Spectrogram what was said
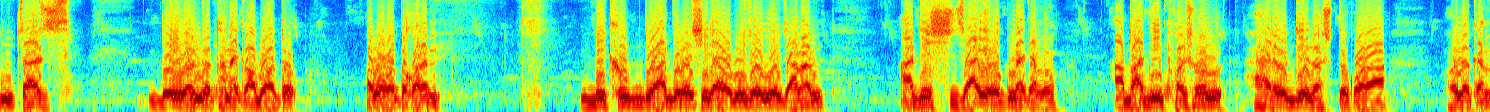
ইনচার্জ বীরগঞ্জ থানাকে অবগত অবগত করেন। বিক্ষুব্ধ আদিবাসীরা অভিযোগে জানান আদেশ যাই হোক না কেন, আবাদি ফসল হারো দিয়ে নষ্ট করা হলো কেন?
